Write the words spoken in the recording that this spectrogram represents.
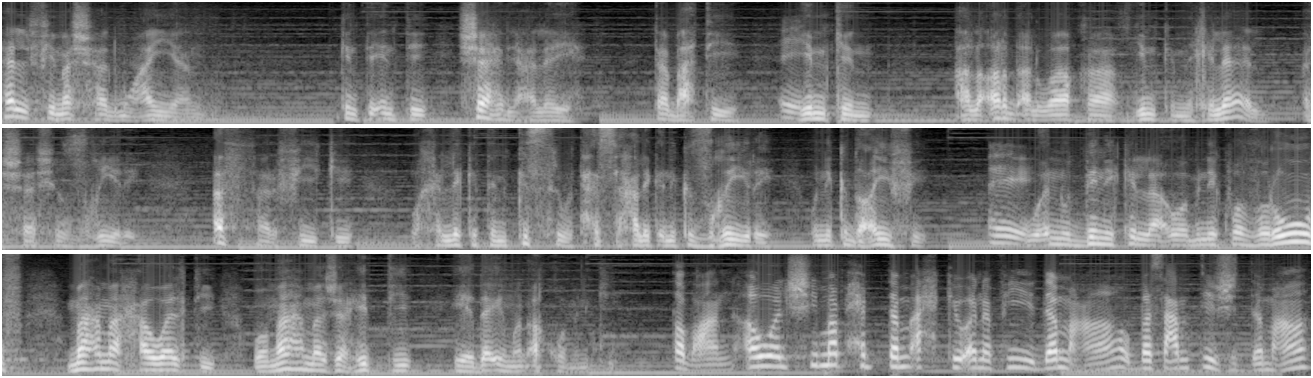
هل في مشهد معين كنت أنت شاهدة عليه تابعتيه إيه؟ يمكن على أرض الواقع يمكن من خلال الشاشة الصغيرة أثر فيكي وخليك تنكسري وتحسي حالك إنك صغيرة وإنك ضعيفة إيه. وإنه الدنيا كلها أقوى منك والظروف مهما حاولتي ومهما جاهدتي هي دائما أقوى منك. طبعا. أول شيء ما بحب تم أحكي وأنا في دمعة وبس عم تيجي الدمعة.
